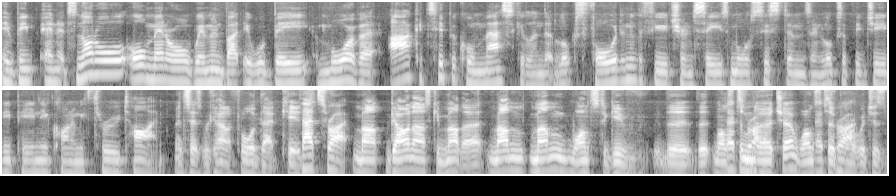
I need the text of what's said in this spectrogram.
it be and it's not all all men or all women but it will be more of a archetypical masculine that looks forward into the future and sees more systems and looks at the GDP and the economy through time and says we can't afford that, kid That's right. Mum, go and ask your mother. Mum, mum wants to give the, the wants That's to right. nurture, wants That's to, right. which is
